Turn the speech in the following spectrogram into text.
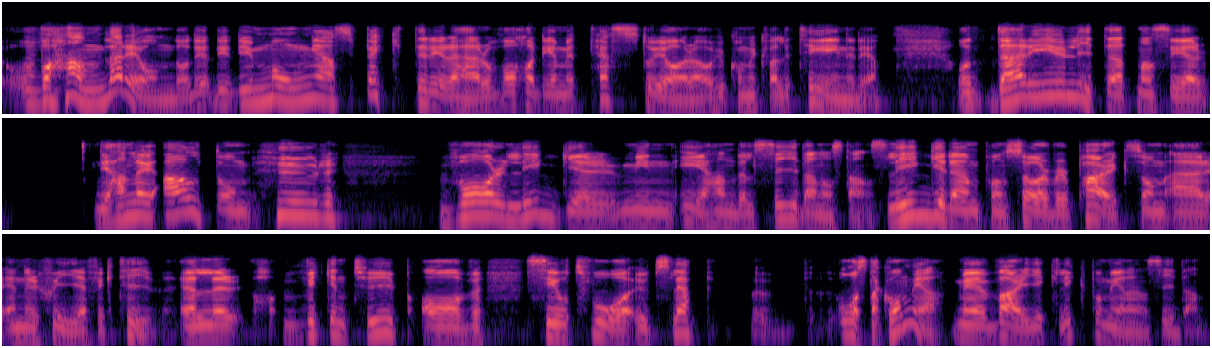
och vad handlar det om då? Det, det, det är många aspekter i det här och vad har det med test att göra och hur kommer kvalitet in i det? Och där är ju lite att man ser, det handlar ju allt om hur var ligger min e-handelssida någonstans? Ligger den på en serverpark som är energieffektiv? Eller vilken typ av CO2-utsläpp eh, åstadkommer jag med varje klick på medansidan? sidan?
